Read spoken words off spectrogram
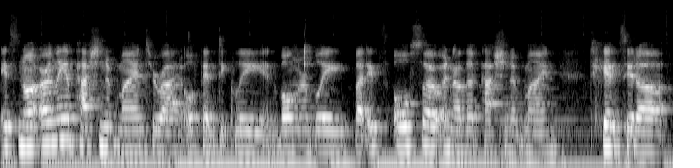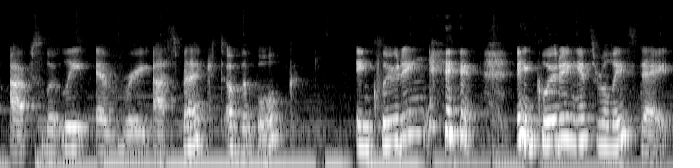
It's not only a passion of mine to write authentically and vulnerably, but it's also another passion of mine to consider absolutely every aspect of the book, including, including its release date.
